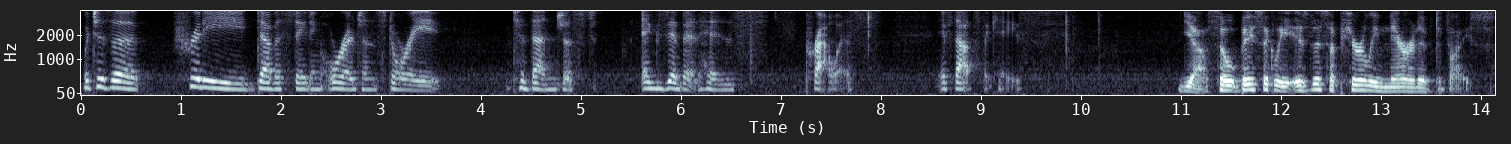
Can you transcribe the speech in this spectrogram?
which is a pretty devastating origin story to then just exhibit his prowess, if that's the case. Yeah, so basically is this a purely narrative device?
